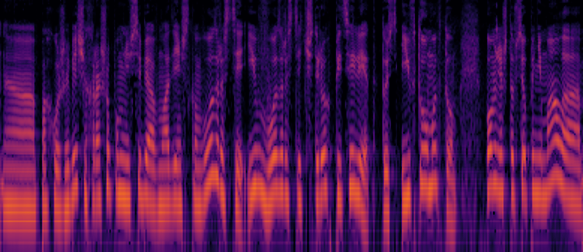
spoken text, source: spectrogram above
э, похожие вещи. Хорошо помню себя в младенческом возрасте и в возрасте 4-5 лет. То есть и в том, и в том. Помню, что все понимала,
